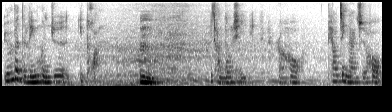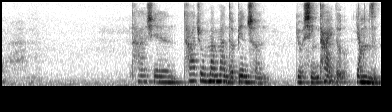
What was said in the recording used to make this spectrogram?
原本的灵魂就是一团，嗯，一团东西，然后飘进来之后，它先，它就慢慢的变成有形态的样子，嗯，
